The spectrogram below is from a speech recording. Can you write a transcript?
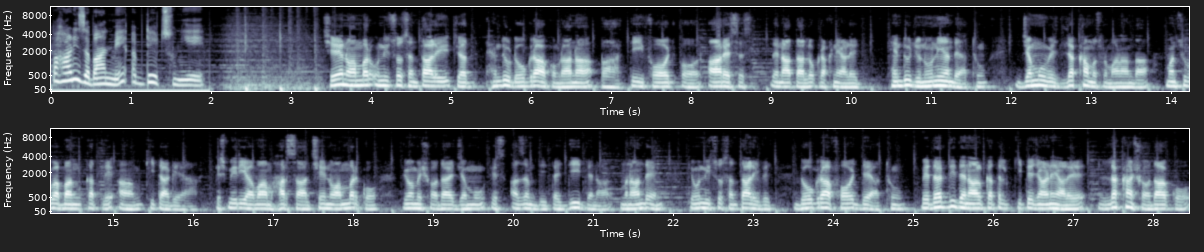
پہاڑی زبان میں اپڈیٹ سنیے۔ چھ نومبر انیس سو سنتالی جد ہندو ڈوگرا حکمرانہ بھارتی فوج اور آر ایس ایس کے نال تعلق رکھنے والے ہندو جنونیاں دے ہاتھوں جموں میں لکھاں مسلمانوں دا منصوبہ بند قتل عام کیتا گیا۔ کشمیری عوام ہر سال چھ نومبر کو یوم شہداء جموں اس عزم دی تجدید دے نال مناندے ہیں کہ انیس سو سنتالی وچ ڈوگرا فوج دے ہاتھوں بے دردی دے نال قتل کیتے جانے والے لکھاں شہداء کو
